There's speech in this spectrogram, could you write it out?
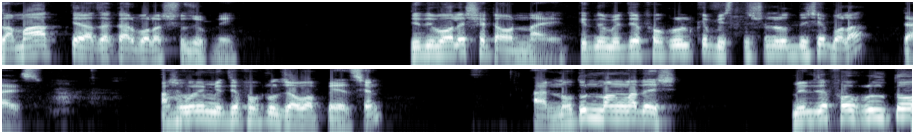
জামাতকে রাজাকার বলার সুযোগ নেই। যদি বলে সেটা অন্যায়। কিন্তু মির্জা ফখরুলকে বিশ্লেষণের উদ্দেশ্যে বলা যায় আশা করি মির্জা ফখরুল জবাব পেয়েছেন। আর নতুন বাংলাদেশ, মির্জা ফখরুল তো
